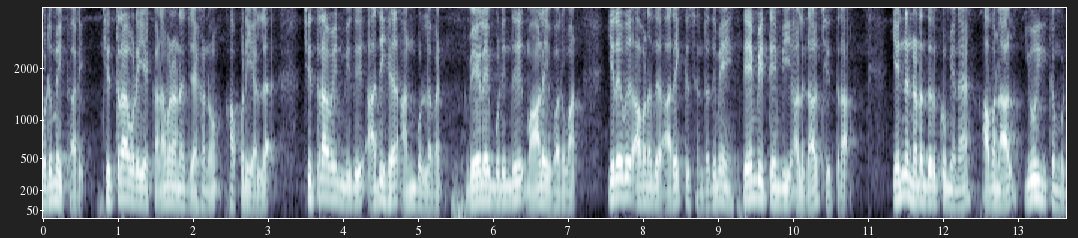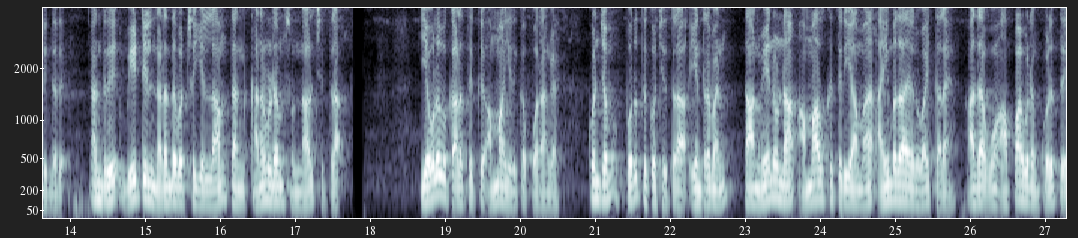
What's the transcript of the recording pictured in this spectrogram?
கொடுமைக்காரி. சித்ராவுடைய கணவனான ஜெகனோ அப்படி அல்ல. சித்ராவின் மீது அதிக அன்புள்ளவன். வேலை முடிந்து மாலை வருவான். இரவு அவனது அறைக்கு சென்றதுமே தேம்பி தேம்பி அழுதாள் சித்ரா. என்ன நடந்திருக்கும் என அவனால் யூகிக்க முடிந்தது. அன்று வீட்டில் நடந்தவற்றையெல்லாம் தன் கணவனிடம் சொன்னாள் சித்ரா. எவ்வளவு காலத்துக்கு அம்மா இருக்க போகிறாங்க கொஞ்சம் பொறுத்துக்கோ சித்ரா என்றவன் தான் வேணும்னா அம்மாவுக்கு தெரியாமல் ஐம்பதாயிரம் ரூபாய் தரேன். அதை உன் அப்பாவிடம் கொடுத்து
